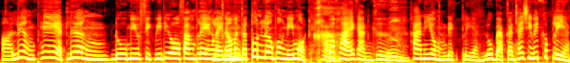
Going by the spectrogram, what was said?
เอ่อเรื่องเพศ เรื่องดูมิวสิกวิดีโอฟังเพลงอะไรเนาะมันกระตุ้นเรื่องพวกนี้หมดค่ะก็คล้ายกันคืออมค่านิยมของเด็กเปลี่ยน รูปแบบการใช้ชีวิตก็เปลี่ยน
